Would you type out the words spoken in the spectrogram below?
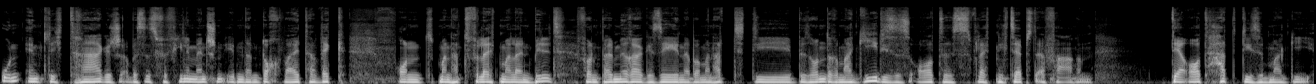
unendlich tragisch, aber es ist für viele Menschen eben dann doch weiter weg. Und man hat vielleicht mal ein Bild von Palmyra gesehen, aber man hat die besondere Magie dieses Ortes vielleicht nicht selbst erfahren. Der Ort hat diese Magie.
